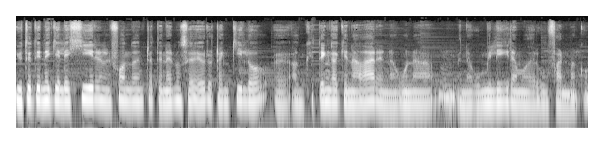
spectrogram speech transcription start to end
y usted tiene que elegir en el fondo entre tener un cerebro tranquilo, eh, aunque tenga que nadar en, alguna, mm. en algún miligramo de algún fármaco,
